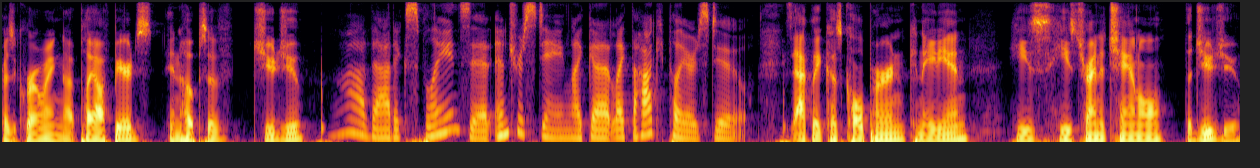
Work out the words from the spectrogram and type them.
is growing uh, playoff beards in hopes of Juju? Ah, that explains it. Interesting, like uh, like the hockey players do. Exactly, because Cole Pearn, Canadian, he's he's trying to channel the Juju.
